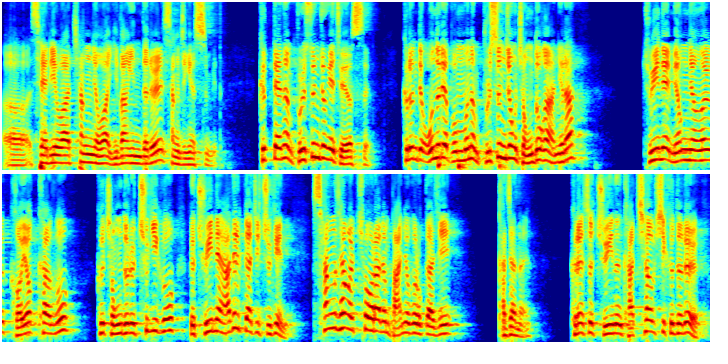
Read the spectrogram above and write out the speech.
어, 세리와 창녀와 이방인들을 상징했습니다. 그때는 불순종의 죄였어요. 그런데 오늘의 본문은 불순종 정도가 아니라 주인의 명령을 거역하고 그 종들을 죽이고 그 주인의 아들까지 죽인 상상을 초월하는 반역으로까지 가잖아요. 그래서 주인은 가차없이 그들을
